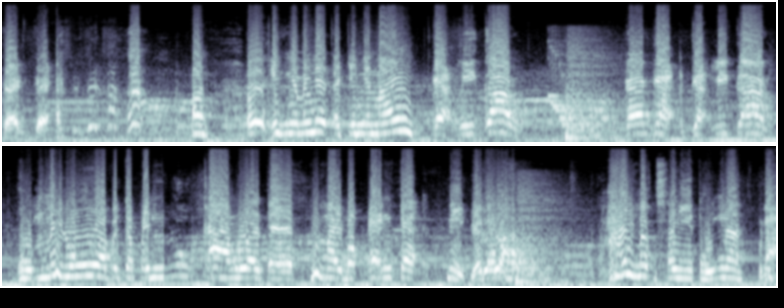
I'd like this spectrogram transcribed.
แกงแกะเอ้าเออกินกันไหมเนี่ยจะกินกันไหมแกะมีก้าง แกงแกะแกะมีก้าง ผมไม่รู้ว่ามันจะเป็นลูกข้างด้วย แต่พี่ใหม่บอกแกงแกะ นี่เดี๋ยวเดี๋ยว ให้มาสี่ถุงนะ ประ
